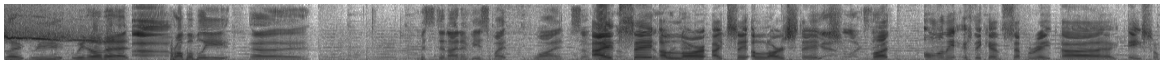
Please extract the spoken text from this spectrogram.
Like we we know that Uh, probably uh Mr. Nine and Vies might want some. I'd a say a larger. large. I'd say a large stage, Yeah, a large stage. but only if they can separate uh, Ace from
